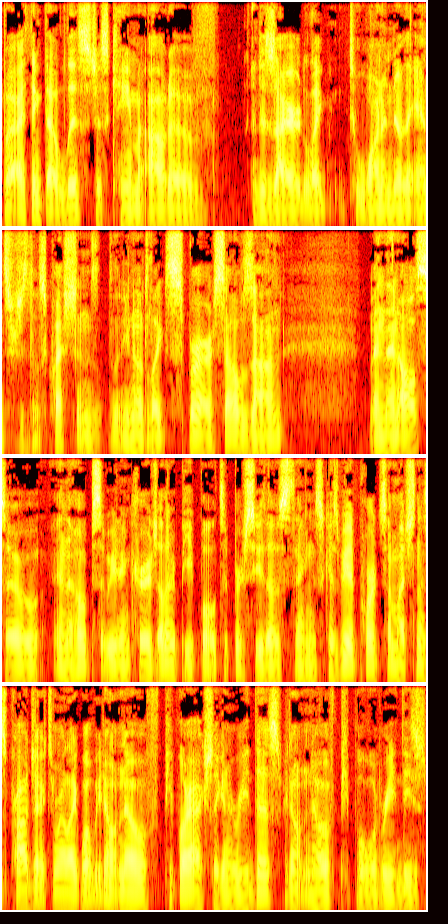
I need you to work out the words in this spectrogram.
But I think that list just came out of a desire like to want to know the answers to those questions, you know, to like spur ourselves on. And then also in the hopes that we'd encourage other people to pursue those things because we had poured so much in this project and we're like, well, we don't know if people are actually going to read this. We don't know if people will read these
